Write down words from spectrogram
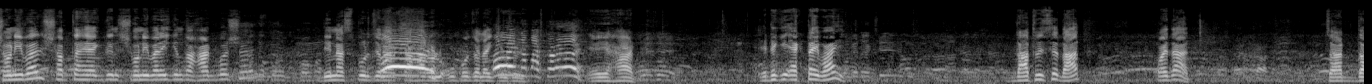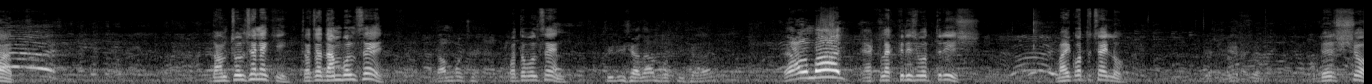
শনিবার, সপ্তাহে একদিন শনিবারই কিন্তু হাট বসে। দিনাজপুর জেলার কাহারল উপজেলায় কিন্তু এই হাট এটা কি একটাই ভাই? দাঁত হয়েছে দাঁত? কয় দাঁত? চার দাঁত। দাম চলছে নাকি? চাচা দাম বলছে? দাম বলছে। কত বলছেন? তিরিশ হাজার বত্রিশ হাজার। ভাই! এক লাখ তিরিশ বত্রিশ। ভাই কত চাইলো? দেড়শো।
